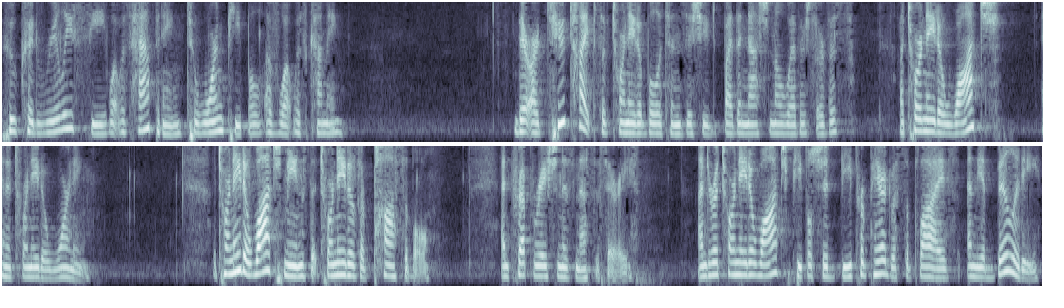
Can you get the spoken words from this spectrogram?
who could really see what was happening to warn people of what was coming. There are two types of tornado bulletins issued by the National Weather Service a tornado watch and a tornado warning. A tornado watch means that tornadoes are possible and preparation is necessary. Under a tornado watch, people should be prepared with supplies and the ability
